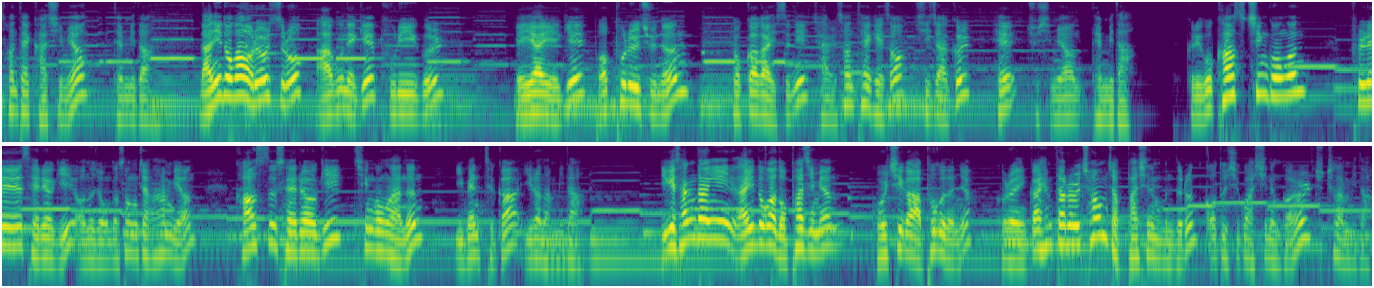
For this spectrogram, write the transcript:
선택하시면 됩니다. 난이도가 어려울수록 아군에게 불이익을 AI에게 버프를 주는 효과가 있으니 잘 선택해서 시작을 해 주시면 됩니다. 그리고 카오스 침공은 플레이의 세력이 어느 정도 성장하면 카오스 세력이 침공하는 이벤트가 일어납니다. 이게 상당히 난이도가 높아지면 골치가 아프거든요. 그러니까 햄타로를 처음 접하시는 분들은 꺼두시고 하시는 걸 추천합니다.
